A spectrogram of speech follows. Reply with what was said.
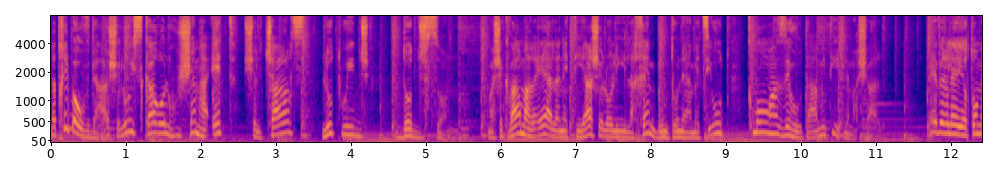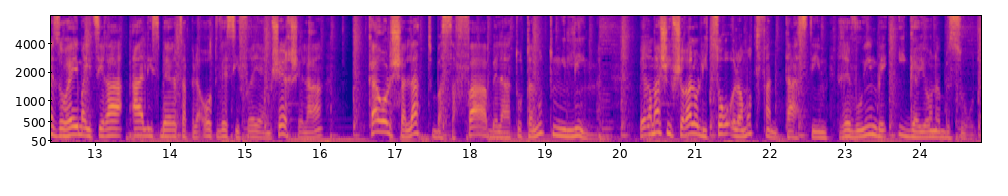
נתחיל בעובדה שלואיס קארול הוא שם העט של צ'ארלס לוטווידג' דודג'סון, מה שכבר מראה על הנטייה שלו להילחם בנתוני המציאות, כמו הזהות האמיתית למשל. מעבר להיותו מזוהה עם היצירה אליס בארץ הפלאות וספרי ההמשך שלה, קארול שלט בשפה בלהטוטנות מילים, ברמה שאפשרה לו ליצור עולמות פנטסטיים, רוויים בהיגיון אבסורדי.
